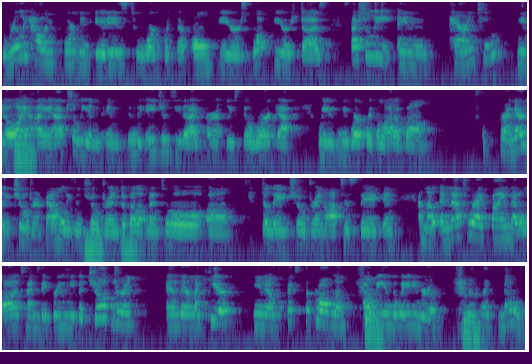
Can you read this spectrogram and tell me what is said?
really how important it is to work with their own fears, what fears does, especially in parenting. You know, yeah. I, I actually in, in, in the agency that I currently still work at, we, we work with a lot of um, primarily children, families and mm-hmm. children, mm-hmm. developmental um, delayed children, autistic, and and and that's where I find that a lot of times they bring me the children, and they're like, here, you know, fix the problem. Sure. I'll be in the waiting room. Sure. And I'm like, no,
